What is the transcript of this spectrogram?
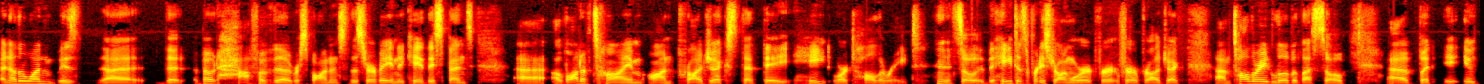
another one is uh, that about half of the respondents to the survey indicated they spent uh, a lot of time on projects that they hate or tolerate. so the hate is a pretty strong word for, for a project. Um, tolerate a little bit less so. Uh, but it, it,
